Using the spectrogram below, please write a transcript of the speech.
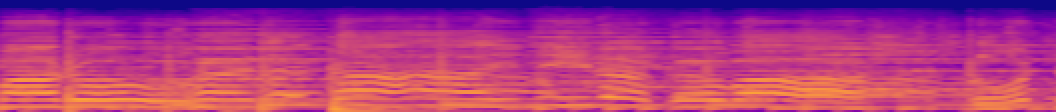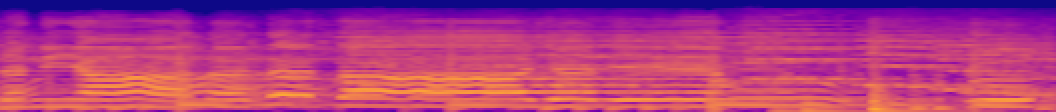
મારો હર કાય નિરખવા રોટનિયા લલતાય એવું રૂપ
